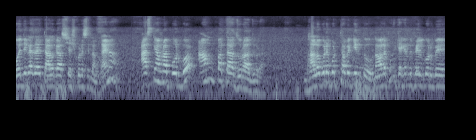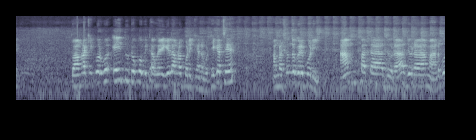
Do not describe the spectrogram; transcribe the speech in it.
ওই দেখা যায় তাল গাছ শেষ করেছিলাম, তাই না? আজকে আমরা পড়ব আম পাতা জোড়া জোড়া। ভালো করে পড়তে হবে কিন্তু, নাহলে পরীক্ষা কিন্তু ফেল করবে। তো আমরা কি করব? এই দুটো কবিতা হয়ে গেলে আমরা পরীক্ষা নেব, ঠিক আছে? আমরা সুন্দর করে পড়ি। আম পাতা জোড়া জোড়া, মারবো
